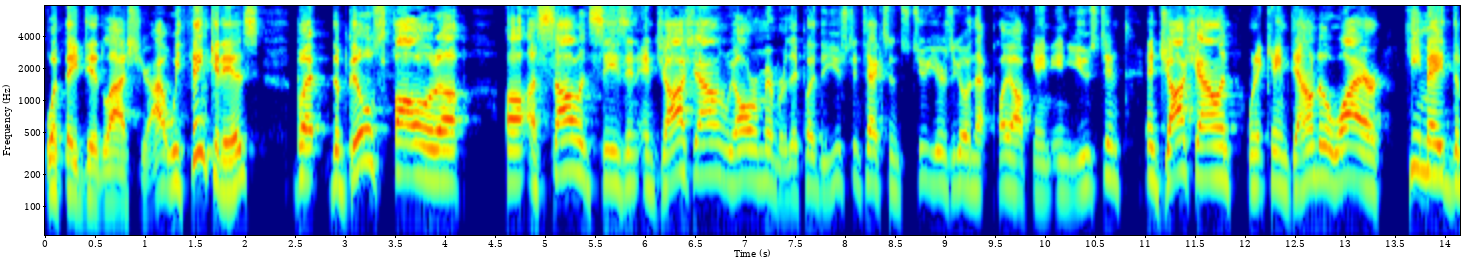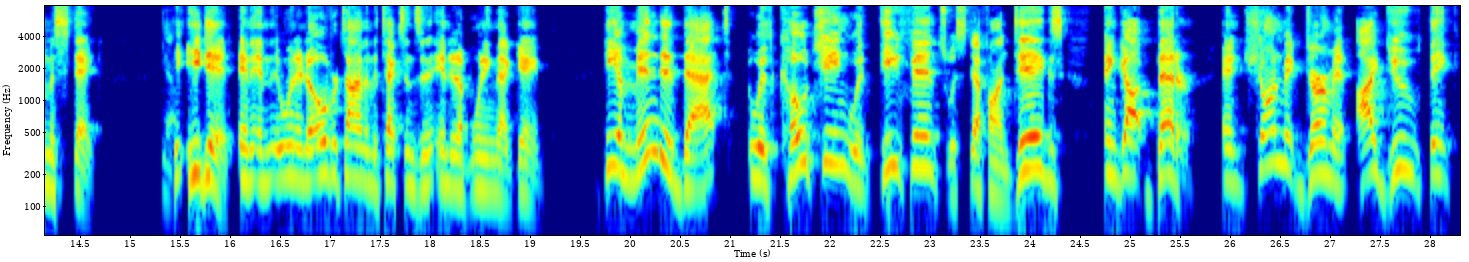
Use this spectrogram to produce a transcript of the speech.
what they did last year. I, we think it is, but the Bills followed up uh, a solid season. And Josh Allen, we all remember they played the Houston Texans two years ago in that playoff game in Houston. And Josh Allen, when it came down to the wire, he made the mistake. Yeah. He, he, did. And, and it went into overtime, and the Texans ended up winning that game. He amended that with coaching, with defense, with Stefon Diggs, and got better. And Sean McDermott, I do think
